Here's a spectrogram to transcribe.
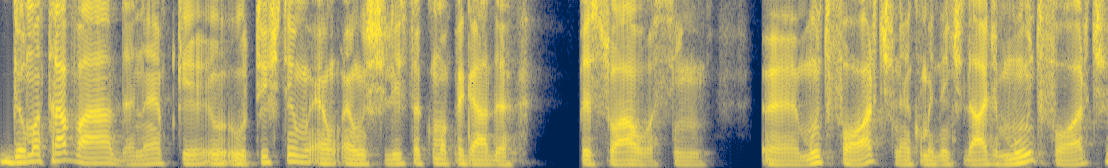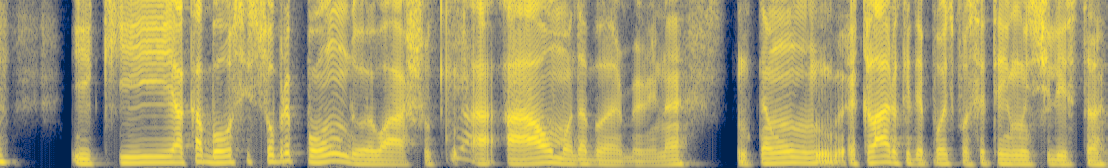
deu uma travada, né? Porque o, o Tish tem, é, é, um estilista com uma pegada pessoal, assim, é, muito forte, né? Com uma identidade muito forte e que acabou se sobrepondo, eu acho, a, a alma da Burberry, né? Então, é claro que depois que você tem um estilista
